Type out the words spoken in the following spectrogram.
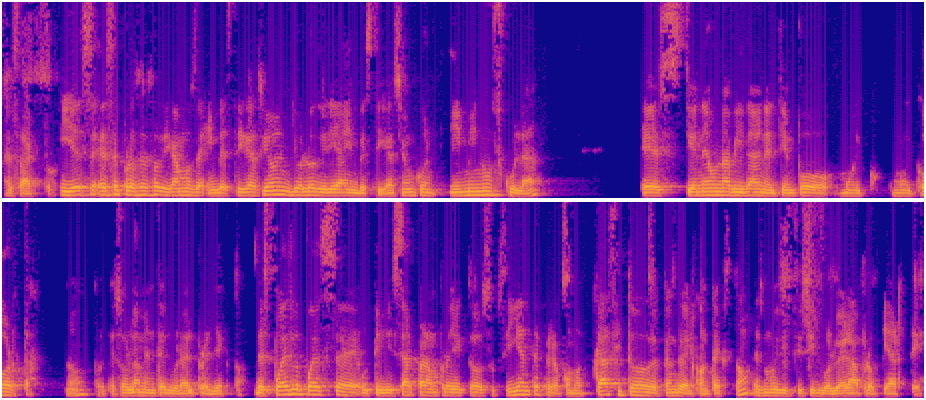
Exacto. Y ese, ese proceso, digamos, de investigación, yo lo diría investigación con I minúscula, es, tiene una vida en el tiempo muy, muy corta, ¿no? Porque solamente dura el proyecto. Después lo puedes eh, utilizar para un proyecto subsiguiente, pero como casi todo depende del contexto, es muy difícil volver a apropiarte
